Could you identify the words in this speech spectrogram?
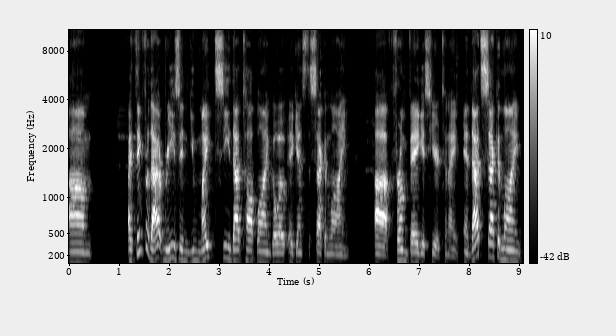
Um, I think for that reason, you might see that top line go out against the second line uh, from Vegas here tonight. And that second line,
